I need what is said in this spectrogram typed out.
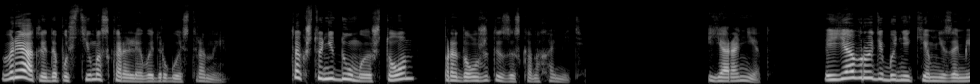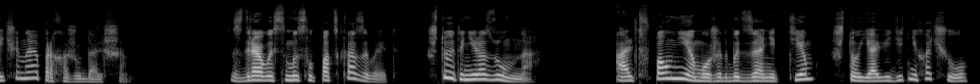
вряд ли допустимо с королевой другой страны. Так что не думаю, что он продолжит изысканно хамить. Яра нет. И я, вроде бы никем не замеченная, прохожу дальше. Здравый смысл подсказывает, что это неразумно. Альт вполне может быть занят тем, что я видеть не хочу.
